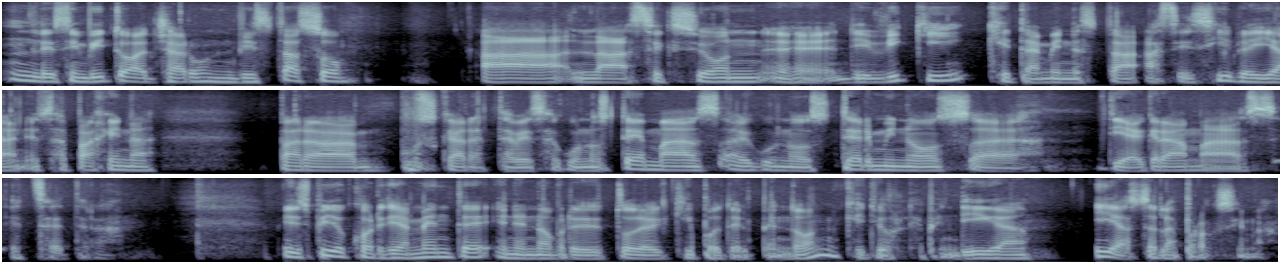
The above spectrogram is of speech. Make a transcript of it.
les invito a echar un vistazo a la sección eh, de Wiki, que también está accesible ya en esa página para buscar a través algunos temas, algunos términos, eh, diagramas, etcétera. Me despido cordialmente en el nombre de todo el equipo del Pendón. Que Dios le bendiga y hasta la próxima.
